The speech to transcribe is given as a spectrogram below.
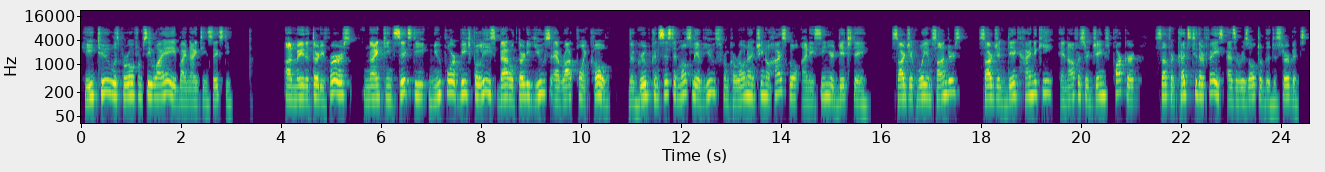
He too was paroled from CYA by 1960. On May the 31st, 1960, Newport Beach police battled 30 youths at Rock Point Cove. The group consisted mostly of youths from Corona and Chino High School on a senior ditch day. Sergeant William Saunders, Sergeant Dick Heineke, and Officer James Parker suffered cuts to their face as a result of the disturbance.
